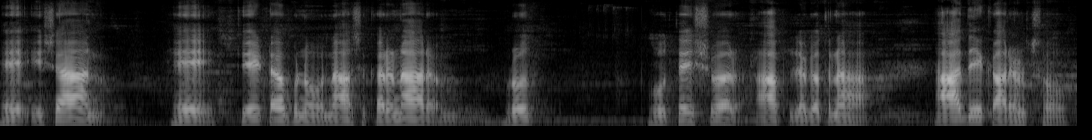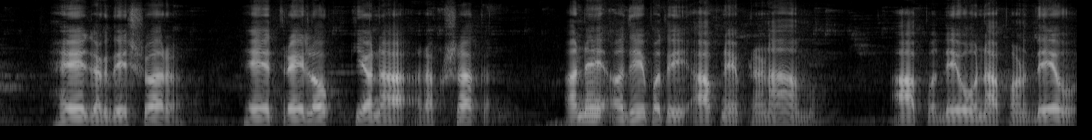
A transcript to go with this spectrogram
હે ઈશાન, હે કેટભનો નાશ કરનાર મૃત ભૂતેશ્વર, આપ જગતના આદિ કારણ છો. હે જગદેશ્વર, હે ત્રૈલોક્યના રક્ષક અને અધિપતિ, આપને પ્રણામ. આપ દેવોના પણ દેવ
